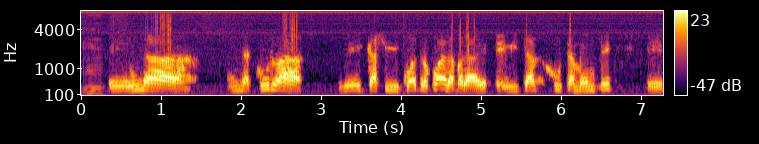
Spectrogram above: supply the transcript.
Mm. eh, una, una curva de casi cuatro cuadras para evitar justamente eh,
